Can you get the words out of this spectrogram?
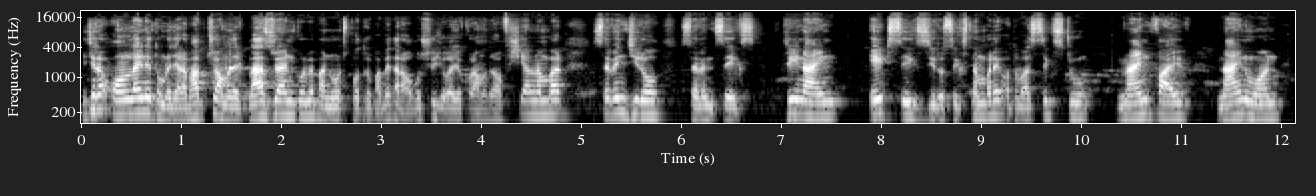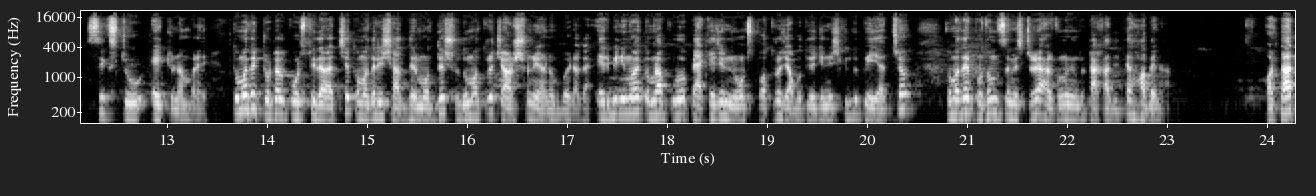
এছাড়া অনলাইনে তোমরা যারা ভাবছ আমাদের ক্লাস জয়েন করবে বা নোটস পত্র পাবে, তারা অবশ্যই যোগাযোগ করো আমাদের official number seven zero seven six three nine eight six zero six নাম্বারে অথবা six two nine five nine one six two eight two নাম্বারে। তোমাদের টোটাল কোর্স ফি দাঁড়াচ্ছে, তোমাদের এই সাধ্যের মধ্যে শুধুমাত্র চারশো নিরানব্বই টাকা। এর বিনিময়ে তোমরা পুরো প্যাকেজের নোটস পত্র যাবতীয় জিনিস কিন্তু পেয়ে যাচ্ছ। তোমাদের প্রথম সেমিস্টারে আর কোনো কিন্তু টাকা দিতে হবে না। অর্থাৎ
